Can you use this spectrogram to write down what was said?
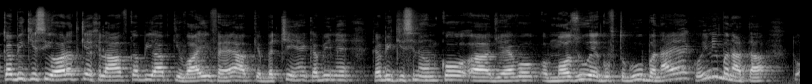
कभी किसी औरत के ख़िलाफ़ कभी आपकी वाइफ है आपके बच्चे हैं कभी ने कभी किसी ने उनको आ, जो है वो मौजू गुफ्तु बनाया है कोई नहीं बनाता तो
